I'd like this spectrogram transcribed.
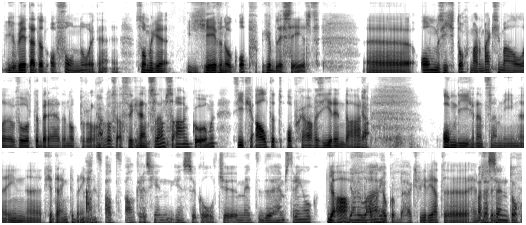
je weet dat het of fond nooit. Hè. Sommigen geven ook op, geblesseerd. eh, om zich toch maar maximaal eh, voor te bereiden op Roland Ja. Garros. Als er Grand Slams aankomen, zie je altijd opgaves hier en daar. Ja. Om die Grand Slam niet in, eh, in eh, het gedrang te brengen. Had, had Alcaraz geen, geen sukkeltje met de hamstring ook? Ja, Januari. ook een buikspier gehad. eh, Maar dat zijn toch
